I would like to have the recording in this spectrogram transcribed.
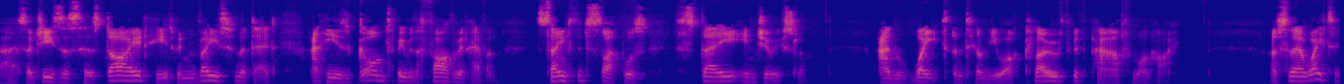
Uh, so Jesus has died, he's been raised from the dead, and he's gone to be with the Father in heaven, saying to the disciples, Stay in Jerusalem and wait until you are clothed with power from on high. And so they're waiting.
